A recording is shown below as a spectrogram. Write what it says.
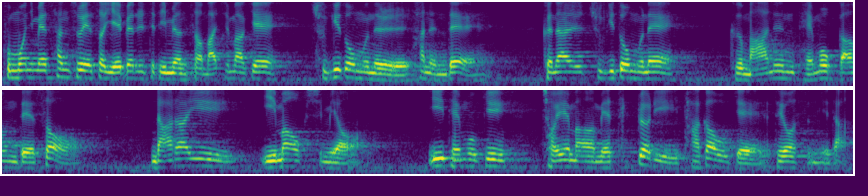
부모님의 산소에서 예배를 드리면서 마지막에 주기도문을 하는데 그날 주기도문의 그 많은 대목 가운데서 나라의 임하옵시며 이 대목이 저의 마음에 특별히 다가오게 되었습니다.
